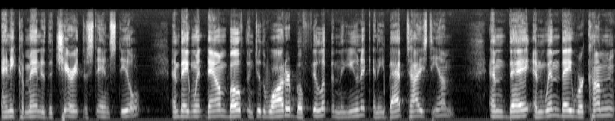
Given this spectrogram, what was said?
And he commanded the chariot to stand still. And they went down both into the water, both Philip and the eunuch, and he baptized him. And they and when they were come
